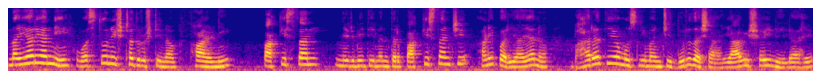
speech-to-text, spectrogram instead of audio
नय्यर यांनी वस्तुनिष्ठ दृष्टीनं फाळणी पाकिस्तान निर्मितीनंतर पाकिस्तानची आणि पर्यायानं भारतीय मुस्लिमांची दुर्दशा याविषयी लिहिलं आहे.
